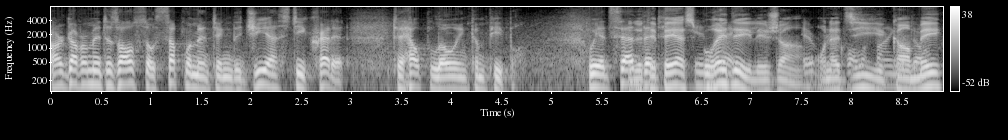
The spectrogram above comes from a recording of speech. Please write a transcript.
Our government is also supplementing the GST credit to help low-income people de TPS pour aider les gens. On a dit qu'en mai,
